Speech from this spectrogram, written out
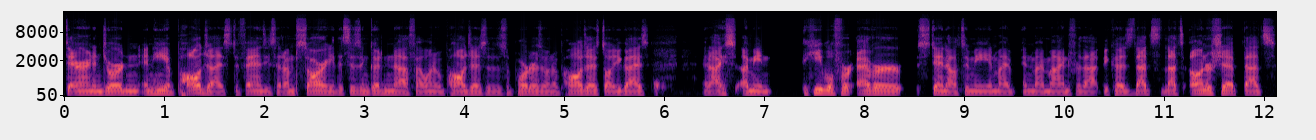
Darren and Jordan, and he apologized to fans. He said, "I'm sorry, this isn't good enough. I want to apologize to the supporters. I want to apologize to all you guys." And I, I mean, he will forever stand out to me in my in my mind for that because that's that's ownership. That's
